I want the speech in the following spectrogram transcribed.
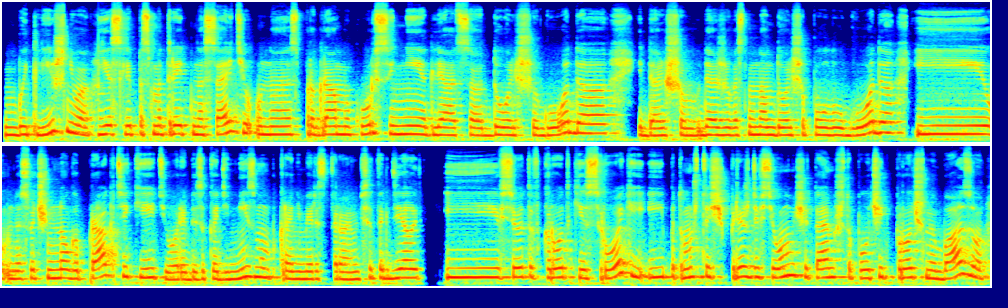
быть лишнего. Если посмотреть на сайте, у нас программы курсы не длятся дольше года и дальше, даже в основном дольше полугода. И у нас очень много практики, теория без академизма, по крайней мере, стараемся так делать. И все это в короткие сроки, и потому что прежде всего мы считаем, что получить прочную базу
